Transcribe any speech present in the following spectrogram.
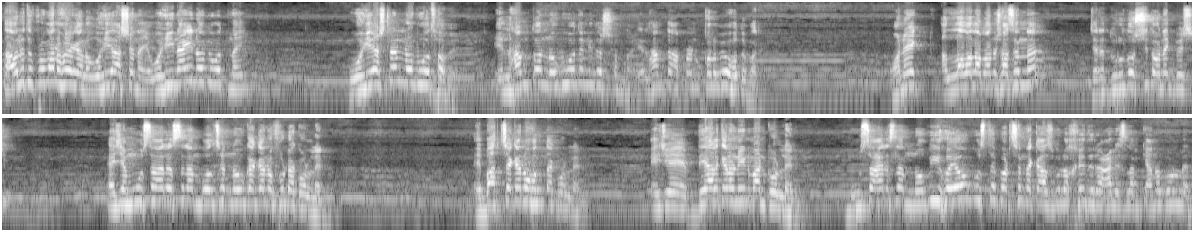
তাহলে তো প্রমাণ হয়ে গেল, ওহি আসে নাই। ওহি নাই, নবুয়ত নাই। ওহি আসলে নবুয়ত হবে। এলহাম তো নবুয়তের নিদর্শন নয়। এলহাম তো আপনার কলবেও হতে পারে। অনেক আল্লাহওয়ালা মানুষ আছেন না, যারা দূরদর্শিতা অনেক বেশি। এই যে মুসা আলাইসাল্লাম বলছেন, নৌকা কেন ফুটা করলেন? এই বাচ্চা কেন হত্যা করলেন? এই যে দেয়াল কেন নির্মাণ করলেন? মুসা আল ইসলাম নবী হয়েও বুঝতে পারছেন না কাজগুলো খিদির আল ইসলাম কেন করলেন?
